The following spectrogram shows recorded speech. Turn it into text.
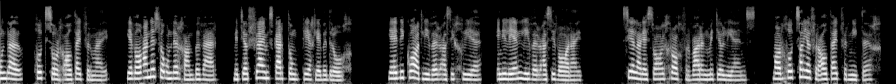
Onthou, God zorg altijd voor mij. Je wil anders voor ondergang bewerk, met jou vlijmskerp tong pleeg jy bedrog. Jy het die kwaad liever als die goeie, en die leen liever als die waarheid. Sela jy sal graag verwarren met jou leens, maar God zal je voor altijd vernietig.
